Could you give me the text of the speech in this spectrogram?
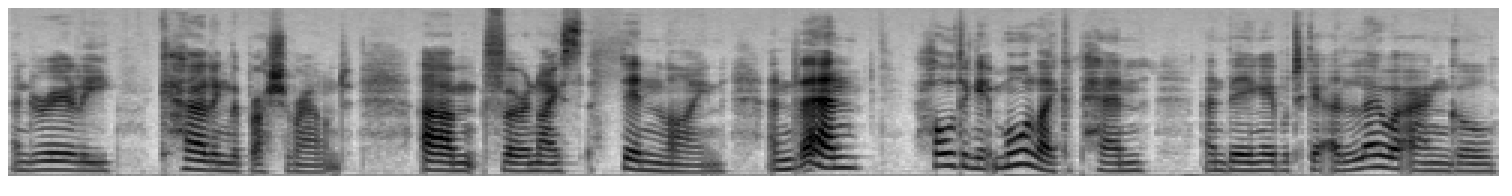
and really curling the brush around um, for a nice thin line. And then holding it more like a pen and being able to get a lower angle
